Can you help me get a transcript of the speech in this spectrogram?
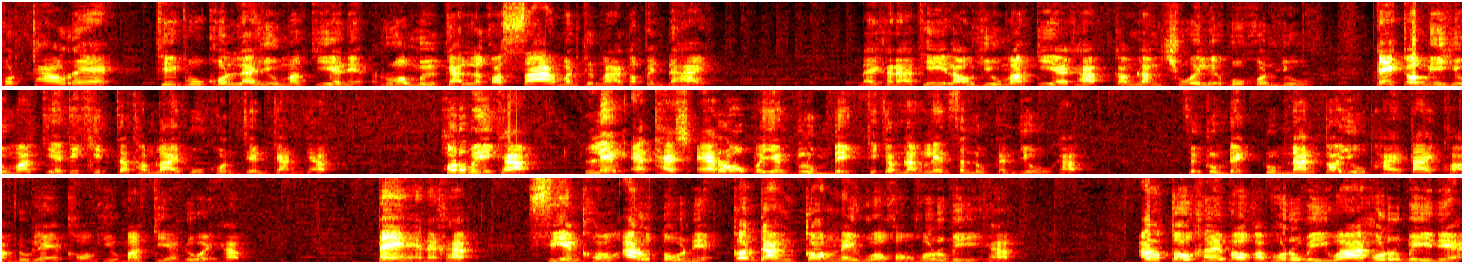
คตก้าวแรก ที่ผู้คนและฮิวมาเกียเนี่ยร่วมมือกันแล้วก็สร้างมันขึ้นมาก็เป็นได้ ในขณะที่เหล่าฮิวมาเกียครับกำลังช่วยเหลือผู้คนอยู่ แต่ก็มีฮิวมาเกียที่คิดจะทำลายผู้คนเช่นกันครับโฮโรบิครับเล็ง attach arrow ไปยังกลุ่มเด็กที่กำลังเล่นสนุกกันอยู่ครับ ซึ่งกลุ่มเด็กกลุ่มนั้นก็อยู่ภายใต้ความดูแลของฮิวมาเกียด้วยครับ แต่นะครับเสียงของอารุโตเนี่ยก็ดังก้องในหัวของโฮโรบิครับอารุโตเคยบอกกับโฮโรบิว่าโฮโรบิเนี่ย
